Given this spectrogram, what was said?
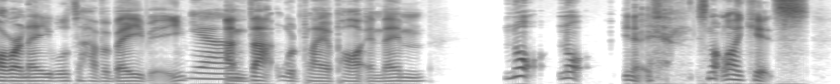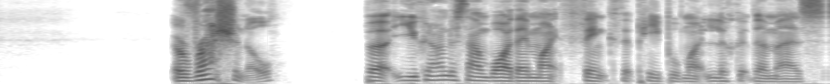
are unable to have a baby. Yeah. and that would play a part in them. Not not you know, it's not like it's irrational, but you can understand why they might think that people might look at them as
